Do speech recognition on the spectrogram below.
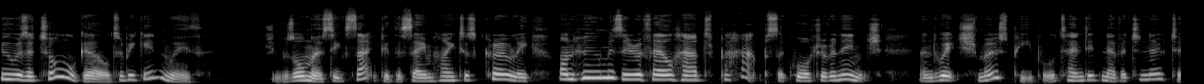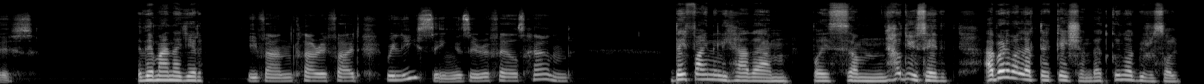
who was a tall girl to begin with. She was almost exactly the same height as Crowley, on whom Aziraphale had perhaps a quarter of an inch, and which most people tended never to notice. The manager, Ivan clarified, releasing Aziraphale's hand. They finally had, um, pues, um, how do you say it? A verbal altercation that could not be resolved.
